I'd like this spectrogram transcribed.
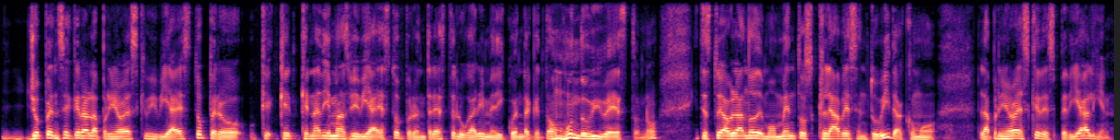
yo pensé que era la primera vez que vivía esto, pero que, que, que, nadie más vivía esto, pero entré a este lugar y me di cuenta que todo el mundo vive esto, ¿no? Y te estoy hablando de momentos claves en tu vida, como la primera vez que despedí a alguien.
